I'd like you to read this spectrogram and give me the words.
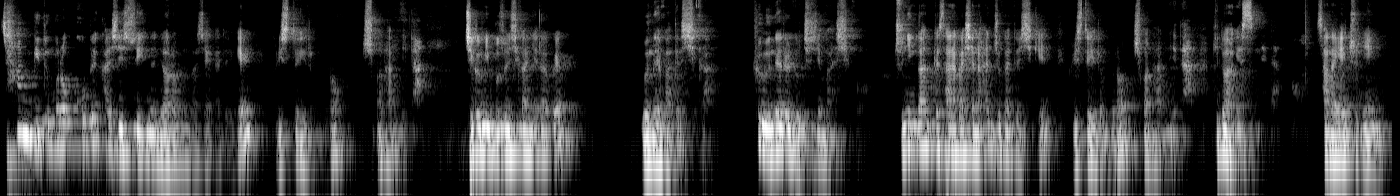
참 믿음으로 고백하실 수 있는 여러분과 제가 되길 그리스도의 이름으로 축원합니다. 지금이 무슨 시간이라고요? 은혜 받을 시간. 그 은혜를 놓치지 마시고 주님과 함께 살아가시는 한 주가 되시길 그리스도의 이름으로 축원합니다. 기도하겠습니다. 사랑의 주님,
